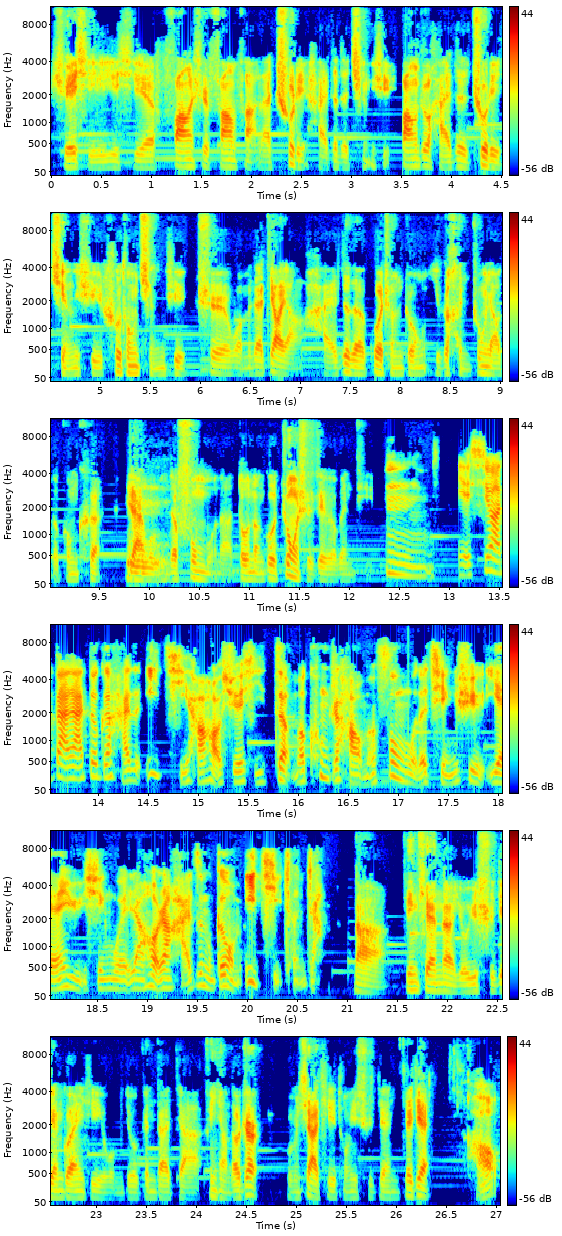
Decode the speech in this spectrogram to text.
学习一些方式方法来处理孩子的情绪，帮助孩子处理情绪、疏通情绪，是我们在教养孩子的过程中一个很重要的功课。让我们的父母呢都能够重视这个问题。嗯，也希望大家都跟孩子一起好好学习，怎么控制好我们父母的情绪、言语、行为，然后让孩子们跟我们一起成长。那今天呢，由于时间关系，我们就跟大家分享到这儿。我们下期同一时间再见。好，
